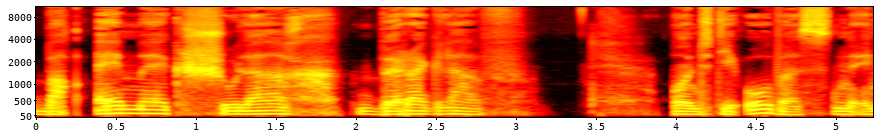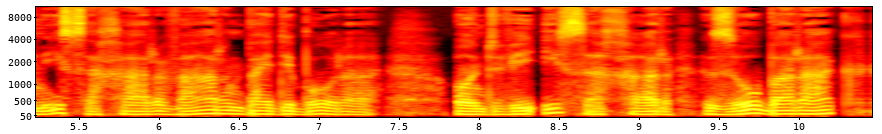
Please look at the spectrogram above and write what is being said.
Ba'emek Shulach Beraglav. Und die Obersten in Issachar waren bei Deborah, und wie Issachar, so Barak,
